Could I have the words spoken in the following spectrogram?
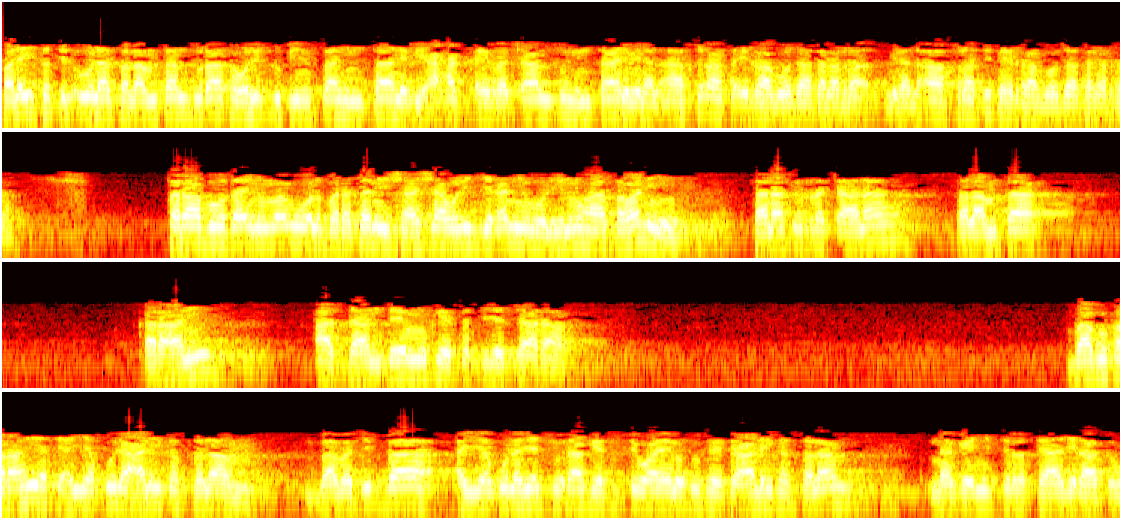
فليست الأولى سلامتان درات ولد في إنسان هنتان بأحق الرجال هنتان من الآخرة إرابودات نرى من الآخرة إرابودات نرى. ترى بودين ما والبرتني شاشا ولجراني ولينوها سواني سنة الرجال سلامتا قرآني أدان ديمو كيست ججارا باب كراهية أن يقول عليك السلام باب جبا أن يقول جتشورا كيست وين عليك السلام نجيني ترت هاجراتو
